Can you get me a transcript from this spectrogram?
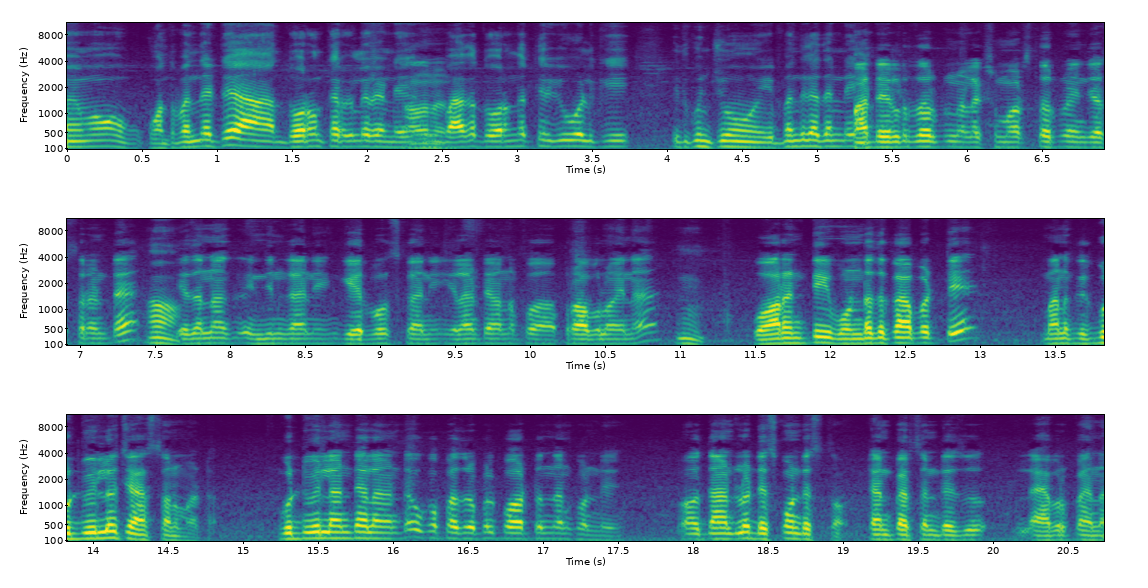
మేము కొంతమంది అయితే ఆ దూరం తిరగలేరండి. బాగా దూరంగా తిరిగే వాళ్ళకి ఇది కొంచెం ఇబ్బంది కదండి. మా డీలర్ తరపున లక్ష మోటార్స్ తరపున ఏం చేస్తారంటే ఏదన్నా ఇంజిన్ కానీ గేర్ బాక్స్ కానీ ఇలాంటి ఏమైనా ప్రాబ్లం అయినా. వారంటీ ఉండదు కాబట్టి మనకి గుడ్ విల్లో చేస్తాం అనమాట గుడ్ విల్ అంటే ఎలా అంటే ఒక పది రూపాయలు పార్ట్ ఉంది అనుకోండి ఆ దాంట్లో డిస్కౌంట్ ఇస్తాం. టెన్ పర్సెంటేజ్ లేబర్ పైన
